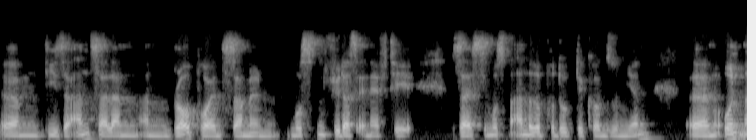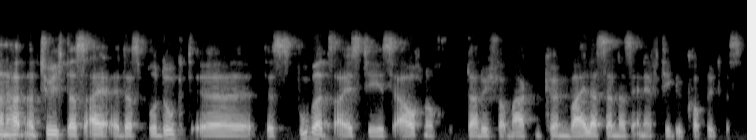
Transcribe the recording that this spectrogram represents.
ähm, diese Anzahl an, an Bro-Points sammeln mussten für das NFT. Das heißt, sie mussten andere Produkte konsumieren. Ähm, und man hat natürlich das, das Produkt äh, des Buberts Eistees auch noch dadurch vermarkten können, weil das an das NFT gekoppelt ist.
